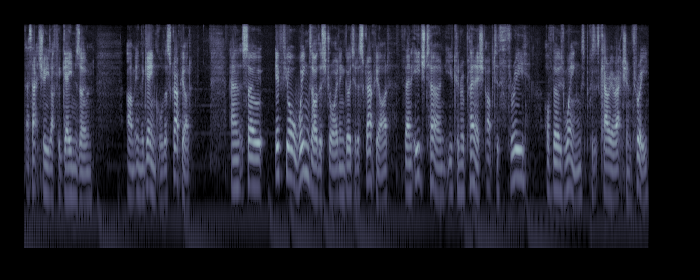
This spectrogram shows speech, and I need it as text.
That's actually like a game zone um, in the game called the scrapyard. And so if your wings are destroyed and go to the scrapyard, then each turn you can replenish up to three of those wings, because it's carrier action 3,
